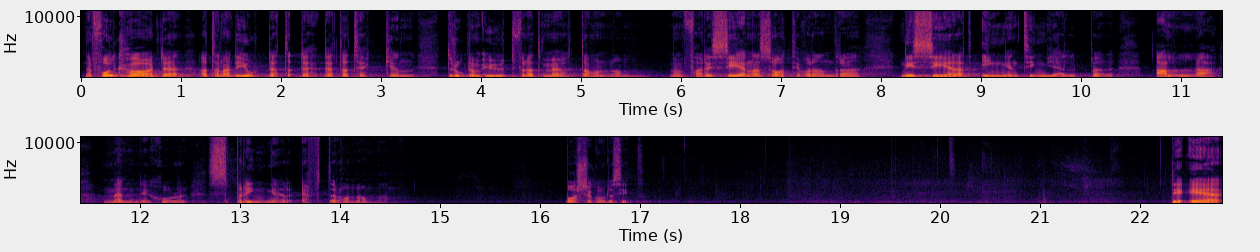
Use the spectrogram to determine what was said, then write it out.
När folk hörde att han hade gjort detta, detta tecken drog de ut för att möta honom. Men fariseerna sa till varandra, ni ser att ingenting hjälper. Alla människor springer efter honom. Varsågod och sitt. Det är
